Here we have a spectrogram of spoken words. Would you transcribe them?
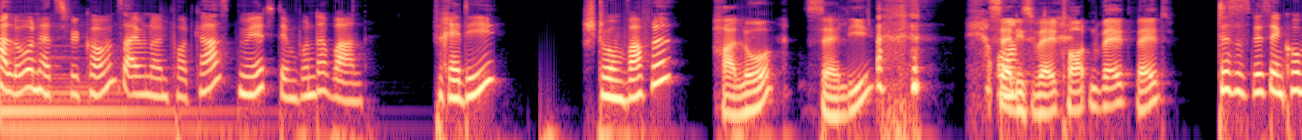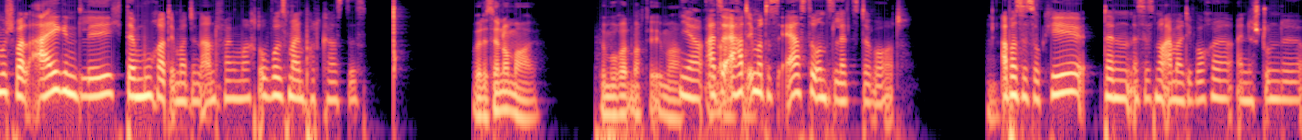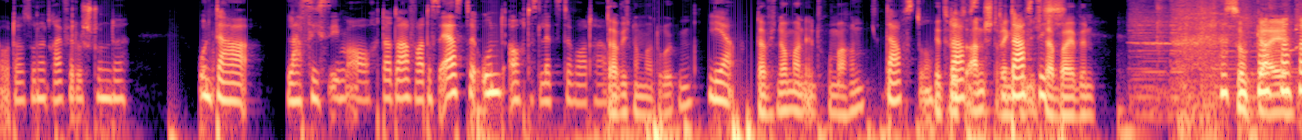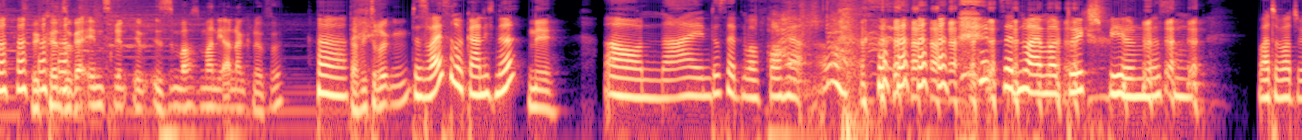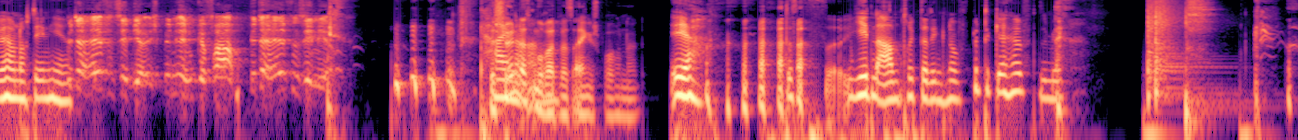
Hallo und herzlich willkommen zu einem neuen Podcast mit dem wunderbaren Freddy, Sturmwaffel. Hallo, Sally. Sallys Welt, Tortenwelt, Welt. Das ist ein bisschen komisch, weil eigentlich der Murat immer den Anfang macht, obwohl es mein Podcast ist. Aber das ist ja normal. Der Murat macht ja immer. Ja, also er hat immer das erste und das letzte Wort. Hm. Aber es ist okay, denn es ist nur einmal die Woche, eine Stunde oder so eine Dreiviertelstunde. Und da lasse ich es ihm auch. Da darf er das erste und auch das letzte Wort haben. Darf ich nochmal drücken? ja, Darf ich nochmal ein Intro machen? darfst du. Jetzt wird es Darfst- anstrengend, du wenn ich dich, dabei bin. So geil. Wir können sogar ins Rin- ist- Was machen die anderen Knöpfe? Darf ich drücken? Das weißt du doch gar nicht, ne? Nee. Oh nein, das hätten wir vorher. das hätten wir einmal durchspielen müssen. Warte, warte, wir haben noch den hier. Bitte helfen Sie mir, ich bin in Gefahr. Bitte helfen Sie mir. Das ist schön, dass Murat was eingesprochen hat. Ja. Das, jeden Abend drückt er den Knopf. Bitte helfen Sie mir.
